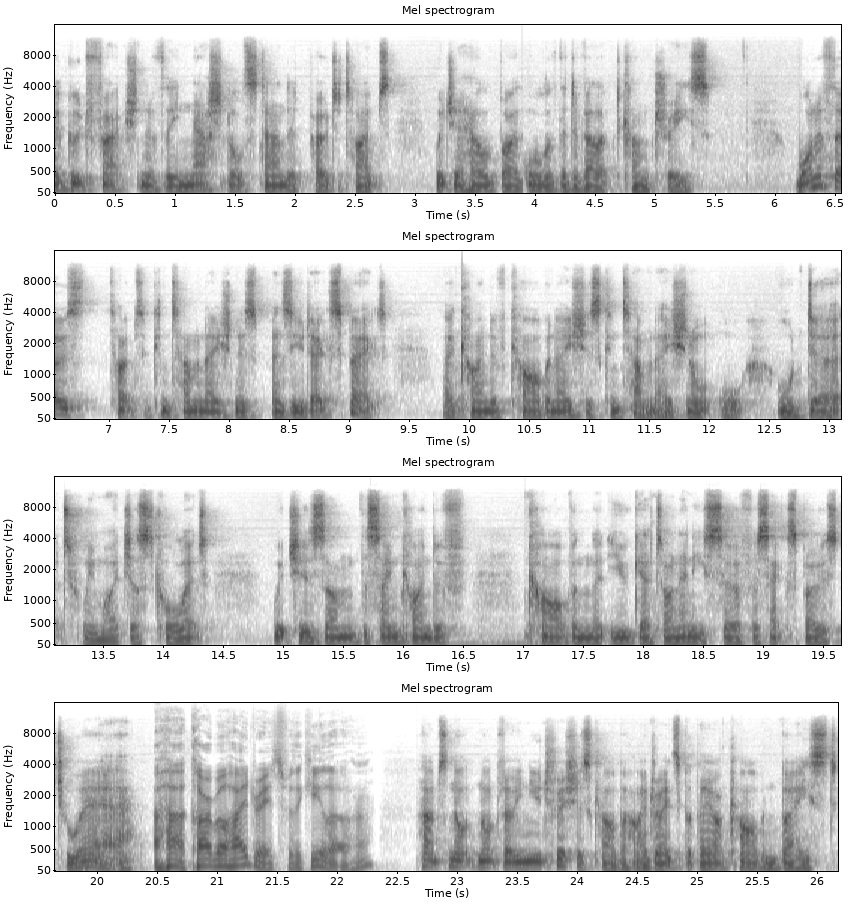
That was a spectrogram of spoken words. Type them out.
a good fraction of the national standard prototypes, which are held by all of the developed countries. One of those types of contamination is, as you'd expect, a kind of carbonaceous contamination, or, or, or dirt, we might just call it, which is um, the same kind of carbon that you get on any surface exposed to air. Aha, carbohydrates for the kilo, huh? Perhaps not, not very nutritious carbohydrates, but they are carbon based.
